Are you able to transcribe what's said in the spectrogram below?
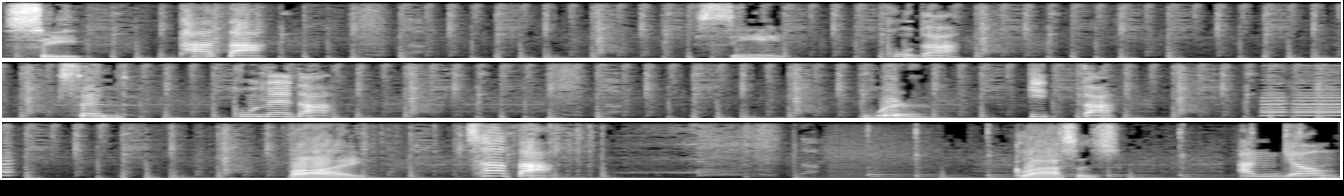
see, 바다, See. 보다, Send. 보내다, Where. 있다, buy, 사다, glasses, 안경,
